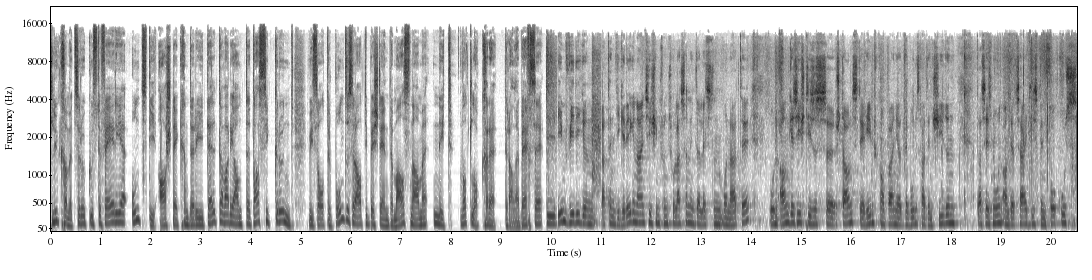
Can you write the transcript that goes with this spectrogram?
die Leute kommen zurück aus den Ferien und die ansteckendere Delta-Variante, das sind die Gründe, wieso der Bundesrat die bestehenden Massnahmen nicht lockern will. Alain Berset. Die Impfwilligen hatten die Gelegenheit, sich impfen zu lassen in den letzten Monaten. Und angesichts dieses äh, Stands der Impfkampagne hat der Bundesrat entschieden, dass es nun an der Zeit ist, den Fokus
